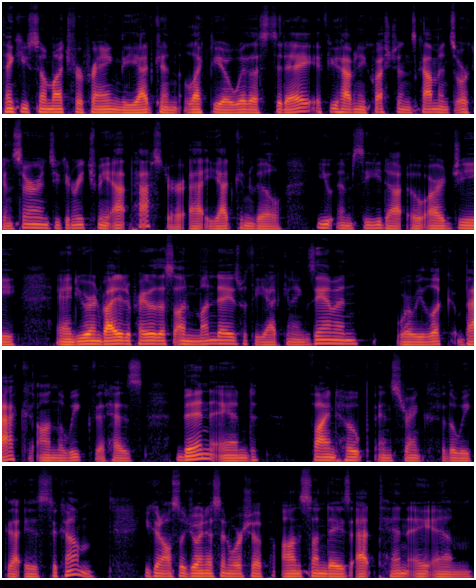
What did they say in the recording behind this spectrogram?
Thank you so much for praying the Yadkin Lectio with us today. If you have any questions, comments, or concerns, you can reach me at pastor at yadkinvilleumc.org. And you are invited to pray with us on Mondays with the Yadkin Examen, where we look back on the week that has been and find hope and strength for the week that is to come. You can also join us in worship on Sundays at 10 a.m.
